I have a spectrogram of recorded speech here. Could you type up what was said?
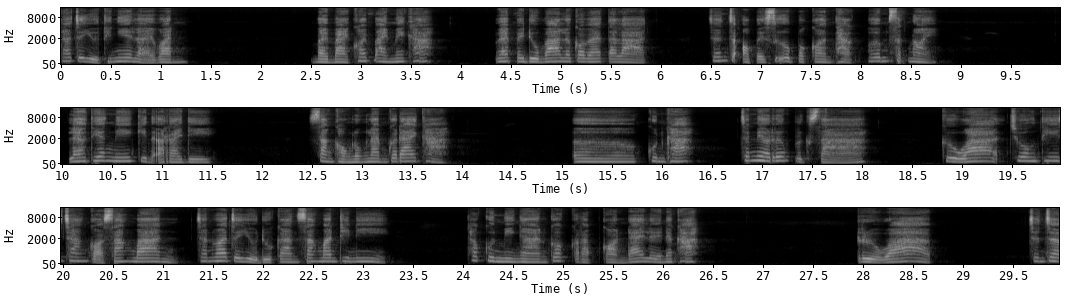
ถ้าจะอยู่ที่นี่หลายวัน บ่ายๆค่อยไปไหมคะ แวะไปดูบ้านแล้วก็แวะตลาด ฉันจะออกไปซื้ออุปกรณ์ถักเพิ่มสักหน่อย แล้วเที่ยงนี้กินอะไรดี สั่งของโรงแรมก็ได้ค่ะ เออคุณคะ ฉันมีเรื่องปรึกษา คือว่าช่วงที่ช่างก่อสร้างบ้าน ฉันว่าจะอยู่ดูการสร้างบ้านที่นี่ ถ้าคุณมีงานก็กลับก่อนได้เลยนะคะ หรือว่า ฉันจะ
